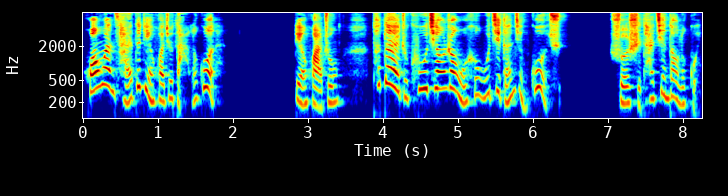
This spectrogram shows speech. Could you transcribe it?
黄万才的电话就打了过来。电话中，他带着哭腔，让我和无忌赶紧过去，说是他见到了鬼。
